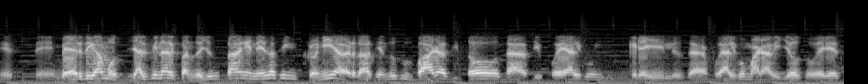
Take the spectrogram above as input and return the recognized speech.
este, ver, digamos, ya al final cuando ellos estaban en esa sincronía, ¿verdad? Haciendo sus varas y todo, o sea, sí fue algo increíble, o sea, fue algo maravilloso ver eso.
